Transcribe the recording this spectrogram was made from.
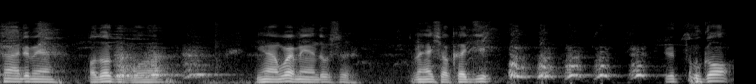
看看这边好多狗狗，你看外面都是，这边还小柯基。这个杜高，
